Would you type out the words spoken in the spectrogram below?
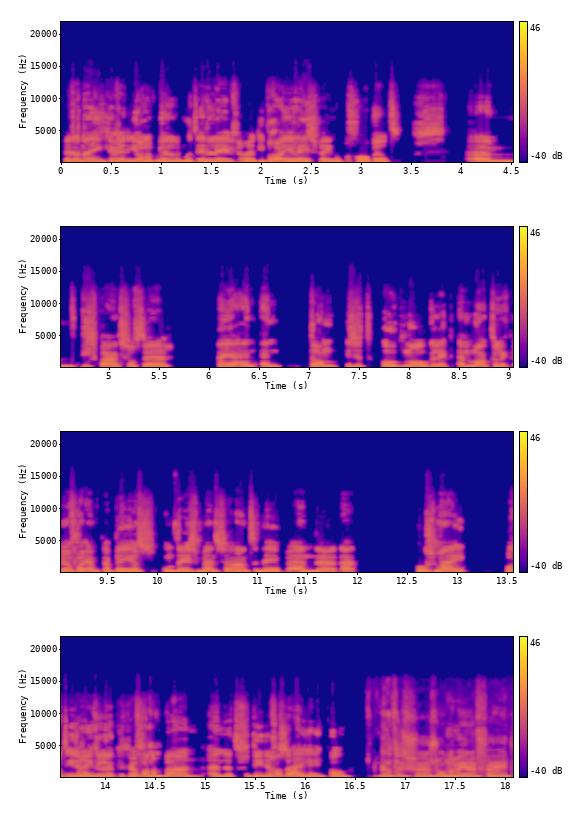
je dan in één keer weer die hulpmiddelen moet inleveren, die braille leesregel bijvoorbeeld um, die spraaksoftware. Nou ja, en, en dan is het ook mogelijk en makkelijker voor MKB'ers om deze mensen aan te nemen. En uh, nou, volgens mij wordt iedereen gelukkiger van een baan en het verdienen van zijn eigen inkomen. Dat is uh, zonder meer een feit.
